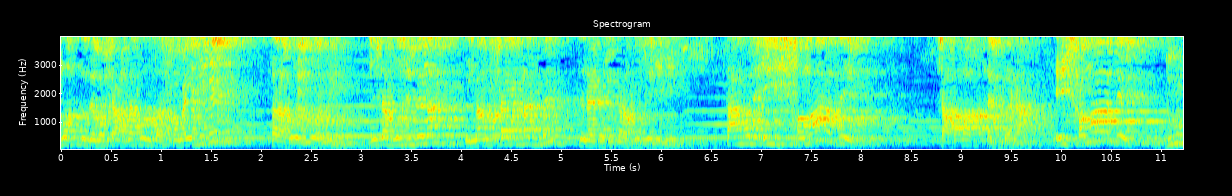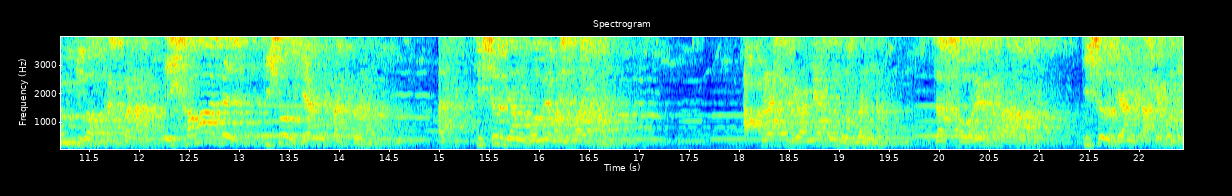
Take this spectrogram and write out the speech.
মসজিদে বসে আধা ঘণ্টা সময় দিবে, তারা বই পড়বে। যেটা বুঝবে না, ইমাম সাহেব থাকবে, তেনার কাছে তারা বুঝে নেবে। তাহলে এই সমাজে চাঁদাবাজ থাকবে না। এই সমাজে দুর্নীতিবাজ থাকবে না। এই সমাজে কিশোর জ্ঞান থাকবে না। আজকে কিশোর জ্ঞান বললে মানে ভয় পায় আপনারা গ্রামে আছে বুঝবেন না। যারা শহরে আছে, তারা বোঝে। কিশোর জ্ঞান কাকে বলে?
